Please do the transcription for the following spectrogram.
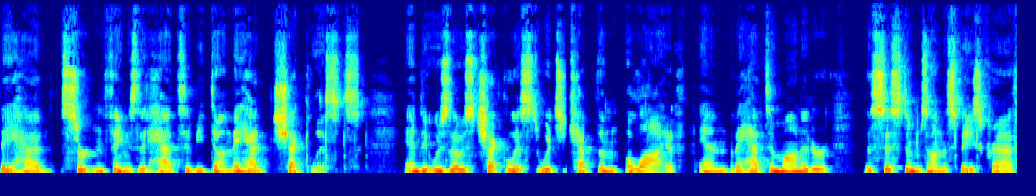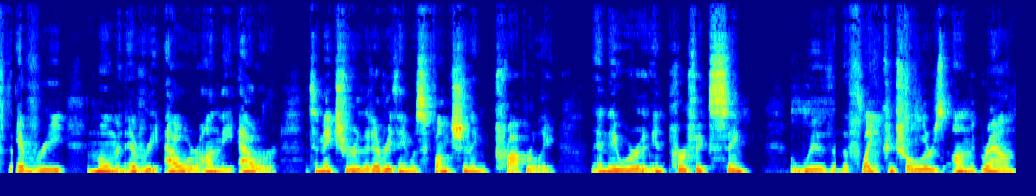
they had certain things that had to be done. They had checklists. And it was those checklists which kept them alive. And they had to monitor the systems on the spacecraft every moment, every hour on the hour to make sure that everything was functioning properly. And they were in perfect sync with the flight controllers on the ground.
